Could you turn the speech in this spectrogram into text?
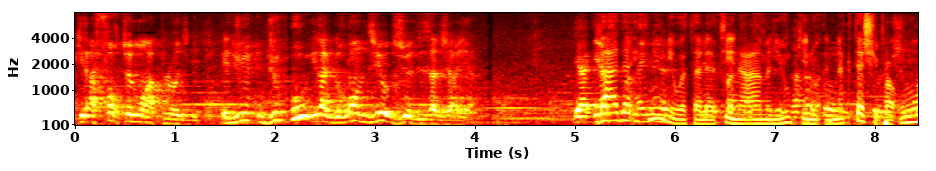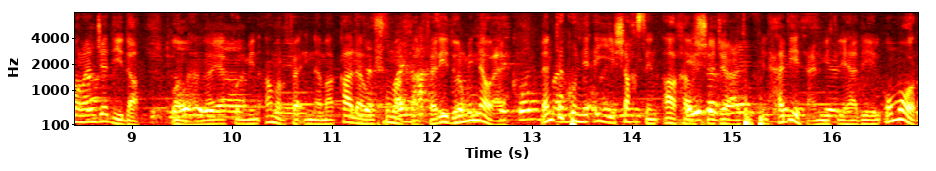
qu'il a fortement applaudi. Et du, du coup, il a grandi aux yeux des Algériens. بعد 32 عاما يمكن أن نكتشف أمورا جديدة. ومهما يكن من أمر فإن ما قاله شوماخر فريد من نوعه. لم تكن لأي شخص آخر الشجاعة في الحديث عن مثل هذه الأمور.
